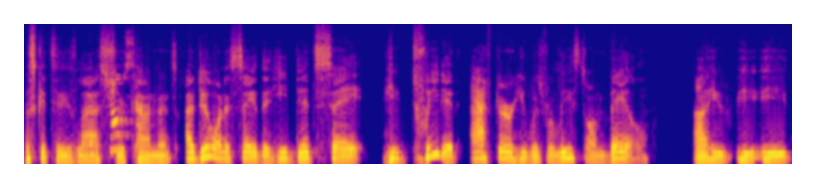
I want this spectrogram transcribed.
Let's get to these last so few sad. comments. I do want to say that he did say he tweeted after he was released on bail. Uh, he he he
